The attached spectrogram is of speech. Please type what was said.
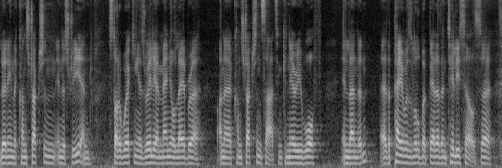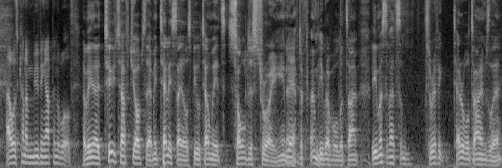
learning the construction industry and started working as really a manual labourer on a construction site in Canary Wharf in London. Uh, the pay was a little bit better than telesales, so I was kind of moving up in the world. I mean, there are two tough jobs there. I mean, telesales, people tell me it's soul destroying. You know, yeah. you have to phone people up all the time. You must have had some terrific, terrible times there.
